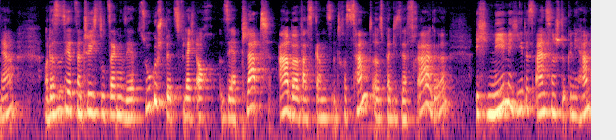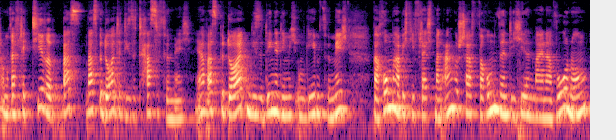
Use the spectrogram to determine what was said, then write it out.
Ja? Und das ist jetzt natürlich sozusagen sehr zugespitzt, vielleicht auch sehr platt, aber was ganz interessant ist bei dieser Frage, ich nehme jedes einzelne Stück in die Hand und reflektiere, was, was bedeutet diese Tasse für mich? Ja, was bedeuten diese Dinge, die mich umgeben für mich? Warum habe ich die vielleicht mal angeschafft? Warum sind die hier in meiner Wohnung?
